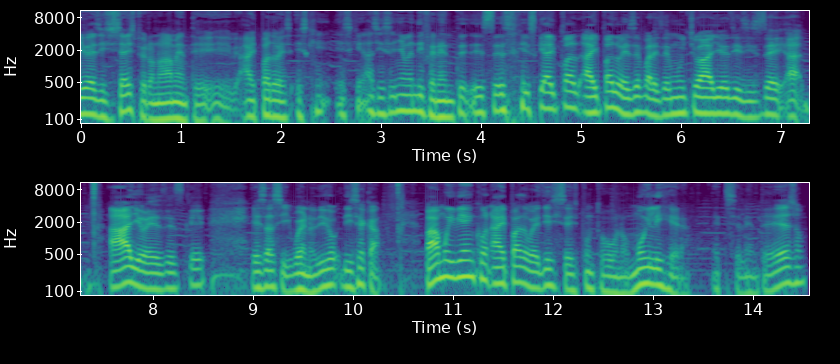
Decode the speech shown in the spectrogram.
iOS 16, pero nuevamente eh, iPadOS. Es que, es que así se llaman diferentes. Es, que iPad, iPadOS se parece mucho a iOS 16. A, iOS, es que es así. Bueno, dice acá. Va muy bien con iPadOS 16.1. Muy ligera. Excelente eso.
